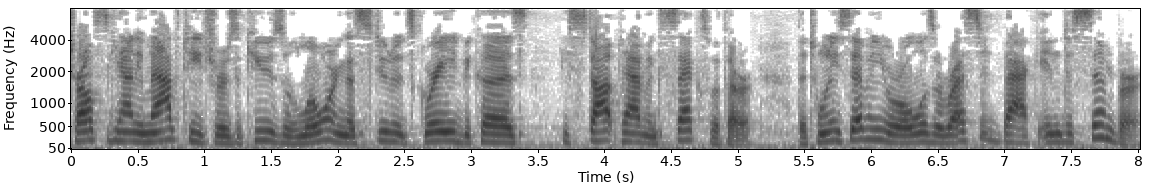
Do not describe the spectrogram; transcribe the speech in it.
Charleston County math teacher is accused of lowering a student's grade because he stopped having sex with her. The 27-year-old was arrested back in December.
